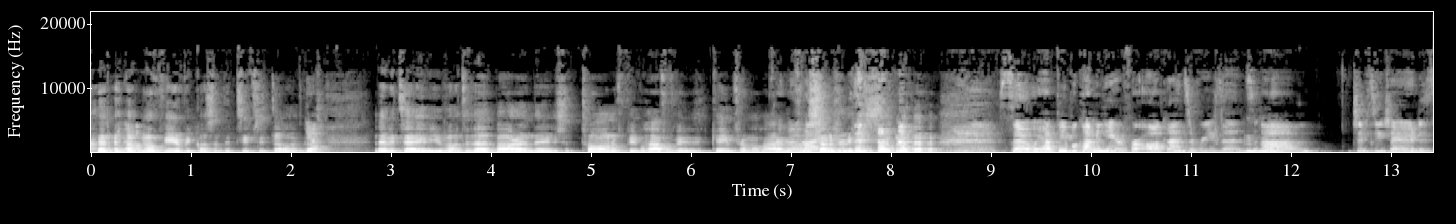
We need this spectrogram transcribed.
Yeah. move here because of the Tipsy Toad. Yeah. Let me tell you, you go to that bar and there is a ton of people. Half of it came from Ohio From for some reason. So we have people coming here for all kinds of reasons. Mm-hmm. Um, Tipsy Toad is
